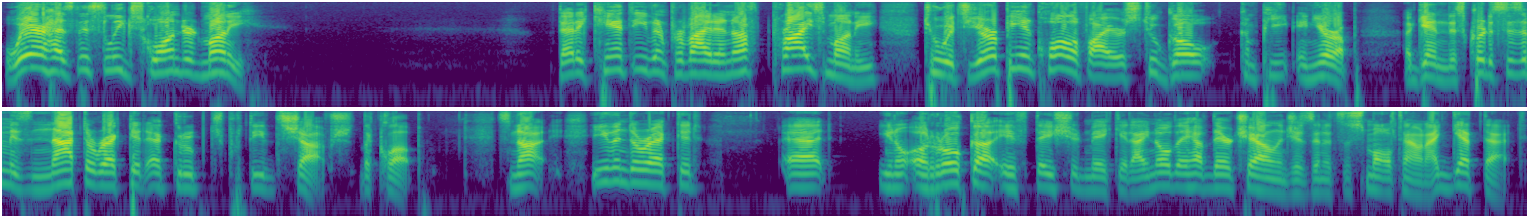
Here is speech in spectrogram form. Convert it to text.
Where has this league squandered money? That it can't even provide enough prize money to its European qualifiers to go compete in Europe. Again, this criticism is not directed at Grupo Desportivo the club. It's not even directed at you know Arouca if they should make it. I know they have their challenges and it's a small town. I get that.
